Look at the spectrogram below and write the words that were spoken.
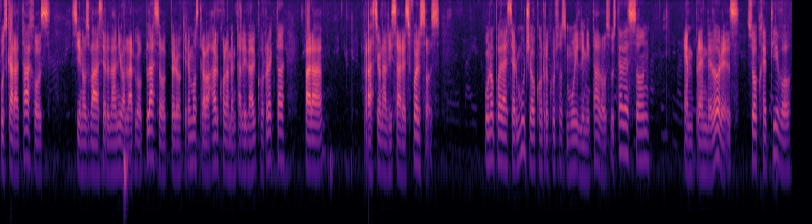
buscar atajos, si nos va a hacer daño a largo plazo, pero queremos trabajar con la mentalidad correcta para racionalizar esfuerzos. Uno puede hacer mucho con recursos muy limitados. Ustedes son emprendedores. Su objetivo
